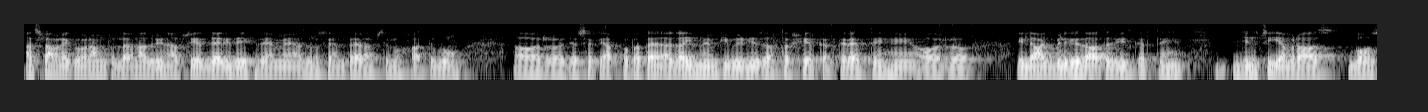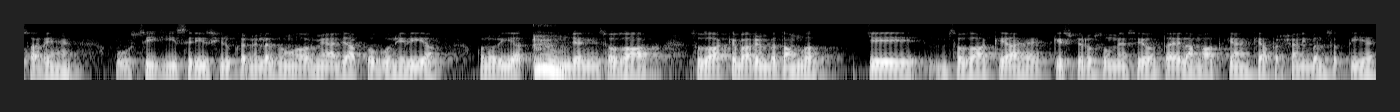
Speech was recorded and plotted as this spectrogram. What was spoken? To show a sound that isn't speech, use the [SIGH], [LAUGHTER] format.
अस्सलाम वालेकुम वरहमतुल्लाह। नाजरीन, आप सीरत डायरी देख रहे हैं, मैं अजर हुसैन तैर आपसे मुखातिब हूँ। और जैसा कि आपको पता है, आगाही मुहिम की वीडियोज़ आप तक शेयर करते रहते हैं और इलाज बिलगज़ा तजवीज़ करते हैं। जिनसी अमराज बहुत सारे हैं, उसी की सीरीज़ शुरू करने लगा हूँ और मैं आज आपको गोनेरिया, गोनोरिया [CLEARS THROAT] यानी सोजाक सोजाक के बारे में बताऊँगा कि सोजाक क्या है, किस रसूमे से होता है, इलामत क्या हैं, क्या परेशानी बन सकती है,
